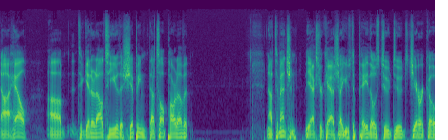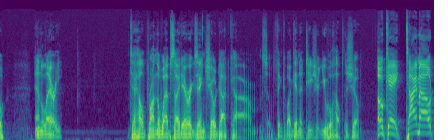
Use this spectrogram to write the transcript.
Uh, hell, uh, to get it out to you, the shipping, that's all part of it. Not to mention the extra cash I used to pay those two dudes, Jericho and Larry to help run the website, ericzaneshow.com. So think about getting a t shirt. You will help the show. Okay, timeout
